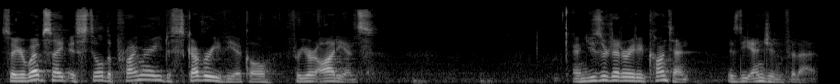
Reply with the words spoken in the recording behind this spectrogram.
So, your website is still the primary discovery vehicle for your audience. And user generated content is the engine for that.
